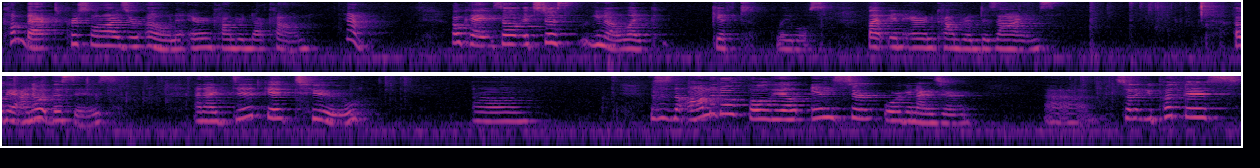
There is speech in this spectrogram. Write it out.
Come back to personalize your own at erincondren.com. Yeah, Okay, so it's just, you know, like gift labels, but in Erin Condren designs. Okay, I know what this is. And I did get two. Um, this is the on-the-go folio insert organizer. Uh, so that you put this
